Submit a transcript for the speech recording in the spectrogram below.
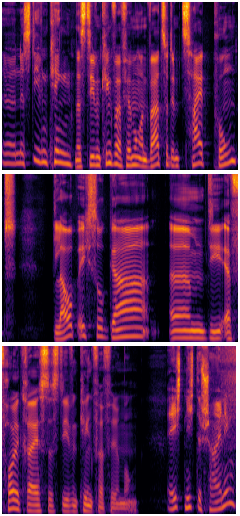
äh, eine Stephen King. Eine Stephen King-Verfilmung und war zu dem Zeitpunkt, glaube ich, sogar ähm, die erfolgreichste Stephen King-Verfilmung. Echt nicht The Shining?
